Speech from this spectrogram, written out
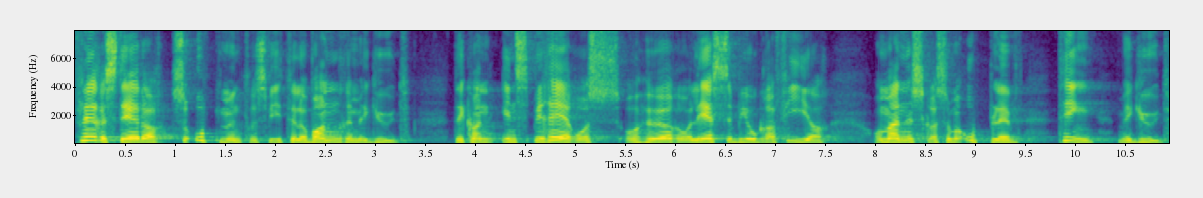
Flere steder så oppmuntres vi til å vandre med Gud. Det kan inspirere oss å høre og lese biografier og mennesker som har opplevd ting med Gud.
